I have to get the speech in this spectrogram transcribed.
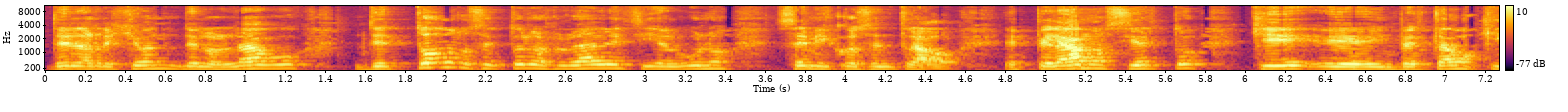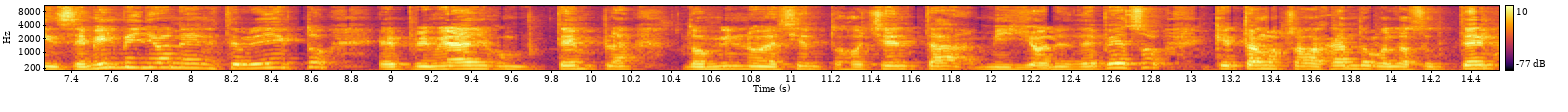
de la región de los lagos, de todos los sectores rurales y algunos semiconcentrados. Esperamos, ¿cierto?, que eh, invertamos 15 mil millones en este proyecto. El primer año contempla 2.980 millones de pesos que estamos trabajando con la Subtel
